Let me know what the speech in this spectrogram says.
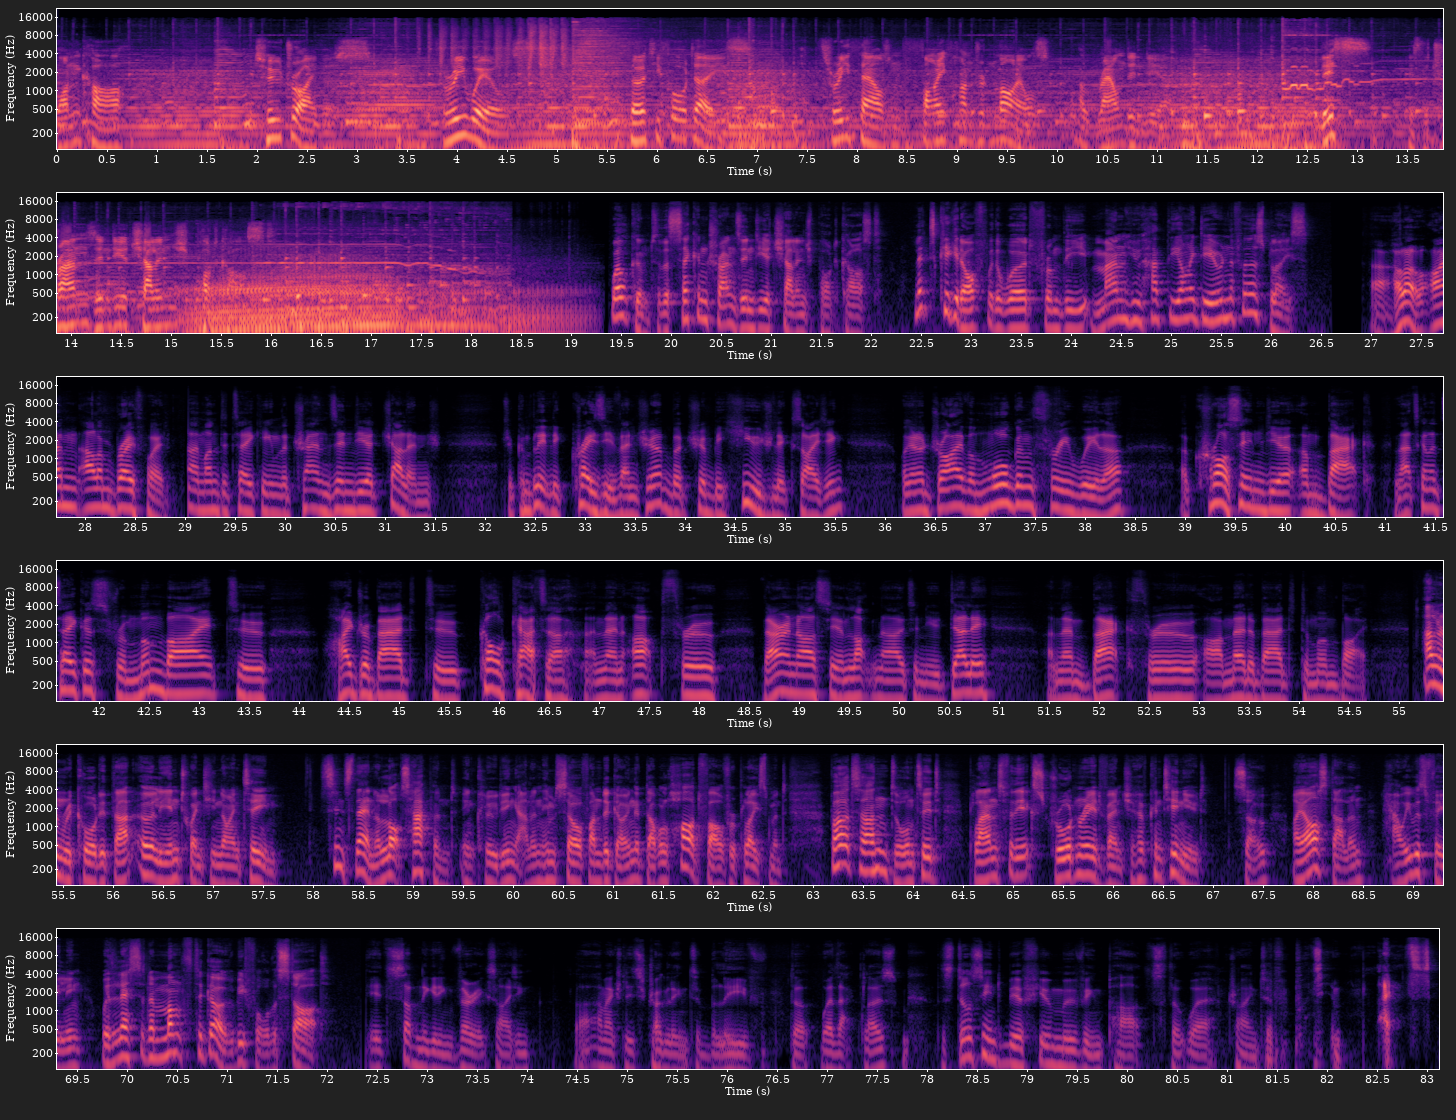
One car, two drivers, three wheels, 34 days, and 3,500 miles around India. This is the Trans India Challenge podcast. Welcome to the second Trans India Challenge podcast. Let's kick it off with a word from the man who had the idea in the first place. Uh, hello, I'm Alan Braithwaite. I'm undertaking the Trans India Challenge. It's a completely crazy venture, but should be hugely exciting. We're going to drive a Morgan three wheeler across India and back. And that's going to take us from Mumbai to Hyderabad to Kolkata and then up through Varanasi and Lucknow to New Delhi and then back through Ahmedabad to Mumbai. Alan recorded that early in 2019. Since then, a lot's happened, including Alan himself undergoing a double heart valve replacement. But undaunted, plans for the extraordinary adventure have continued. So I asked Alan how he was feeling with less than a month to go before the start. It's suddenly getting very exciting. Uh, I'm actually struggling to believe that we're that close. There still seem to be a few moving parts that we're trying to put in place.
